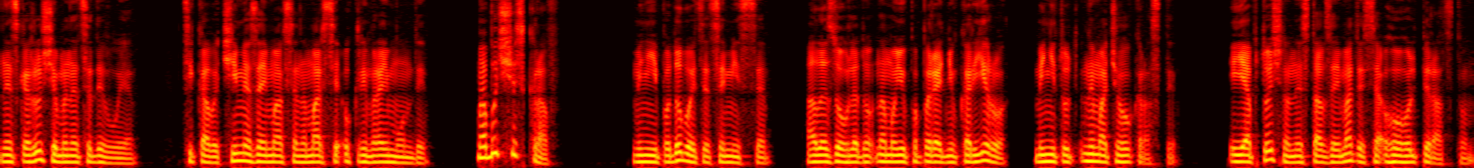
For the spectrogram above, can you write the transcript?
Не скажу, що мене це дивує. Цікаво, чим я займався на Марсі, окрім Раймонди. Мабуть, щось крав. Мені подобається це місце, але з огляду на мою попередню кар'єру мені тут нема чого красти. І я б точно не став займатися гоголь-піратством.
